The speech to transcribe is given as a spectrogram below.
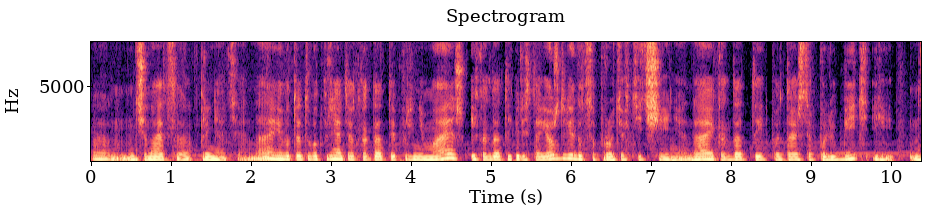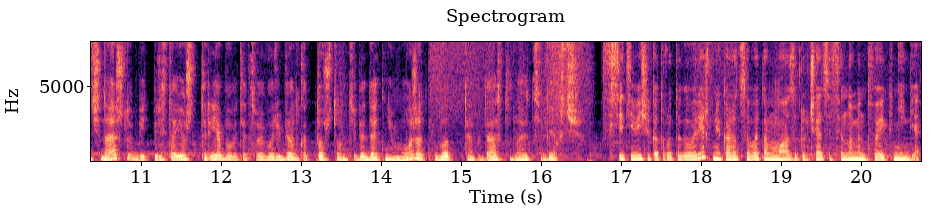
э, начинается принятие. Да? И вот это вот принятие, вот когда ты принимаешь, и когда ты перестаешь двигаться против течения, да, и когда ты пытаешься полюбить и начинаешь любить, перестаешь требовать от своего ребенка то, что он тебе дать не может, вот тогда становится легче. Все те вещи, которые ты говоришь, мне кажется, в этом а, заключается феномен твоей книги.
